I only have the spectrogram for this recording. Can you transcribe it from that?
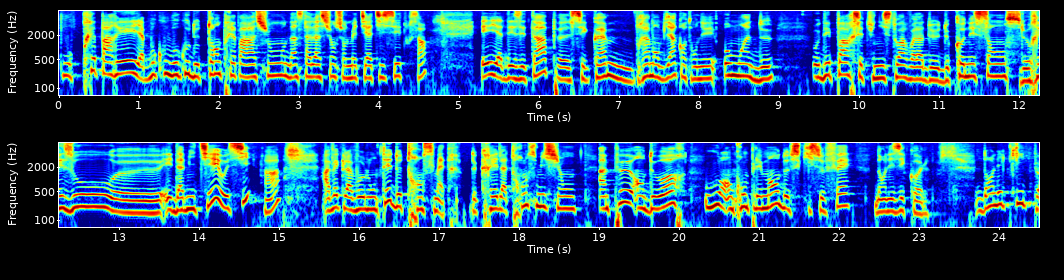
pour préparer. Il y a beaucoup, beaucoup de temps de préparation, d'installation sur le métier à tisser, tout ça. Et il y a des étapes, c'est quand même vraiment bien quand on est au moins deux au départ, c'est une histoire voilà, de, de connaissances, de réseaux euh, et d'amitié aussi, hein, avec la volonté de transmettre, de créer de la transmission un peu en dehors ou en complément de ce qui se fait dans les écoles. Dans l'équipe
